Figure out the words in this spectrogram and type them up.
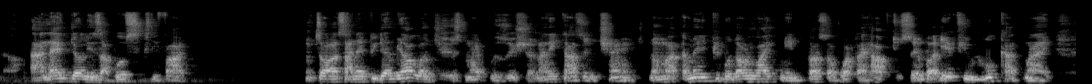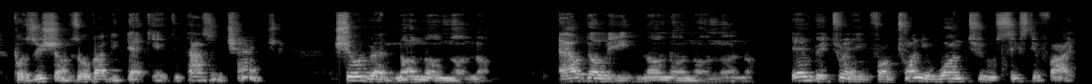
no. An elderly is above 65. And so, as an epidemiologist, my position, and it hasn't changed. No matter many people don't like me because of what I have to say, but if you look at my positions over the decades, it hasn't changed. Children, no, no, no, no elderly, no, no, no, no, no. In between, from 21 to 65.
